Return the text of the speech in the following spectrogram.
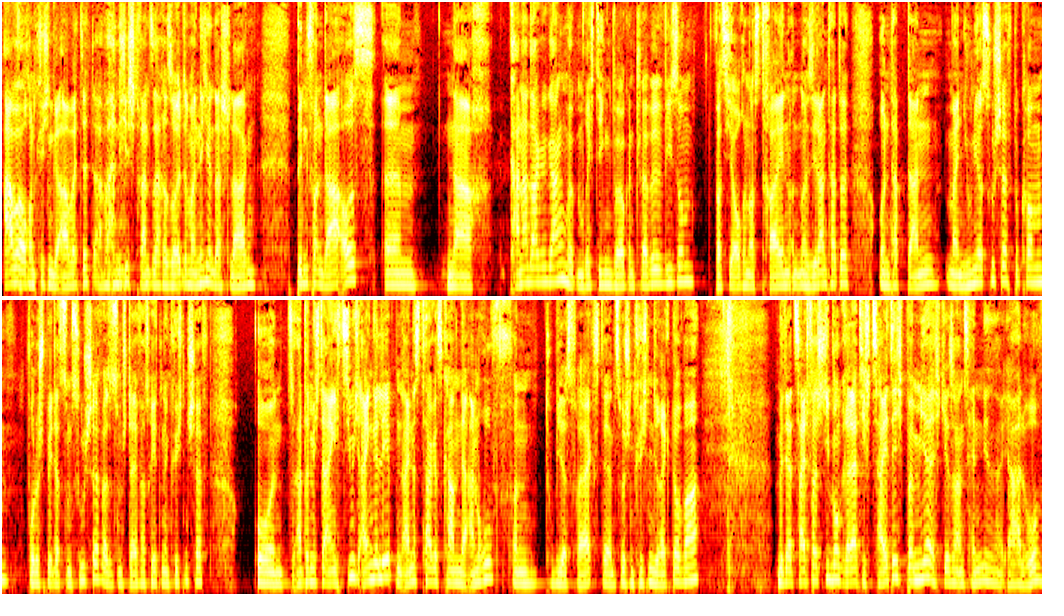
aber auch in Küchen gearbeitet, aber die Strandsache sollte man nicht unterschlagen. Bin von da aus ähm, nach Kanada gegangen mit einem richtigen Work-and-Travel-Visum, was ich auch in Australien und Neuseeland hatte und habe dann meinen Junior-Sous-Chef bekommen, wurde später zum Sous-Chef, also zum stellvertretenden Küchenchef und hatte mich da eigentlich ziemlich eingelebt und eines Tages kam der Anruf von Tobias Frax, der inzwischen Küchendirektor war, mit der Zeitverschiebung relativ zeitig bei mir. Ich gehe so ans Handy und sage, ja, hallo,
